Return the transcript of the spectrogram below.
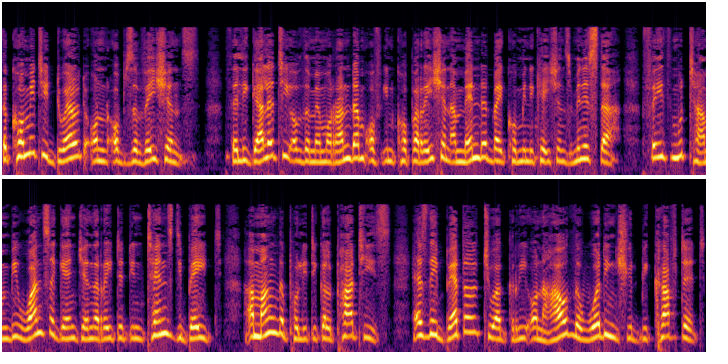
the committee dwelled on observations the legality of the Memorandum of Incorporation amended by Communications Minister Faith Muthambi once again generated intense debate among the political parties as they battled to agree on how the wording should be crafted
